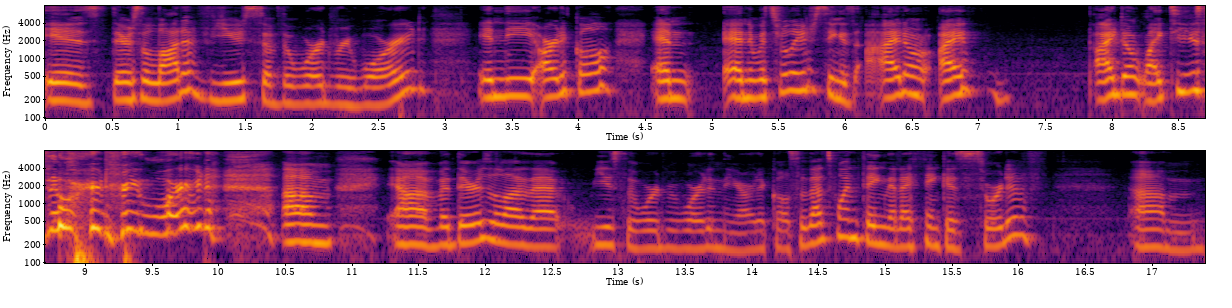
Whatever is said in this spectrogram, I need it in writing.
is there's a lot of use of the word reward in the article and and what's really interesting is i don't i i don't like to use the word reward um, uh, but there is a lot of that use the word reward in the article so that's one thing that i think is sort of um,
